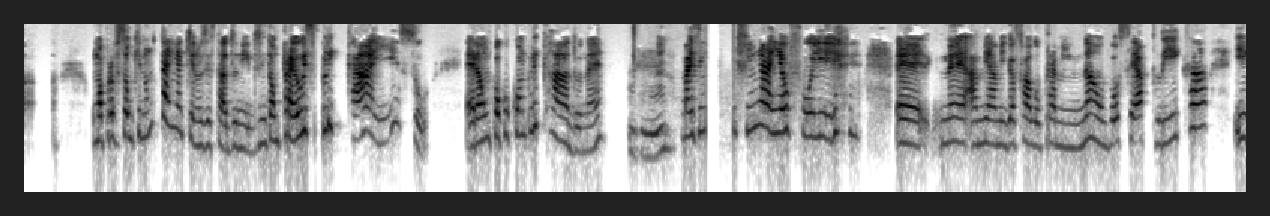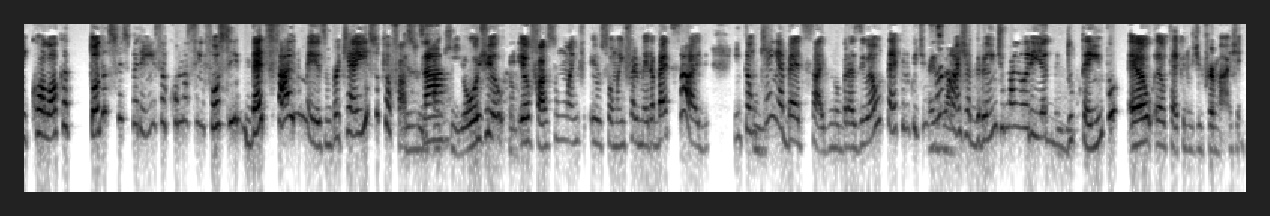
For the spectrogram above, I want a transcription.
uma profissão que não tem aqui nos Estados Unidos. Então, para eu explicar isso, era um pouco complicado, né? Uhum. Mas enfim, aí eu fui, é, né? A minha amiga falou para mim, não, você aplica e coloca toda a sua experiência como assim fosse bedside mesmo, porque é isso que eu faço Exato. aqui. Hoje eu, eu faço uma eu sou uma enfermeira bedside. Então, quem é bedside no Brasil é o técnico de enfermagem. Exato. A grande maioria do tempo é o, é o técnico de enfermagem.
